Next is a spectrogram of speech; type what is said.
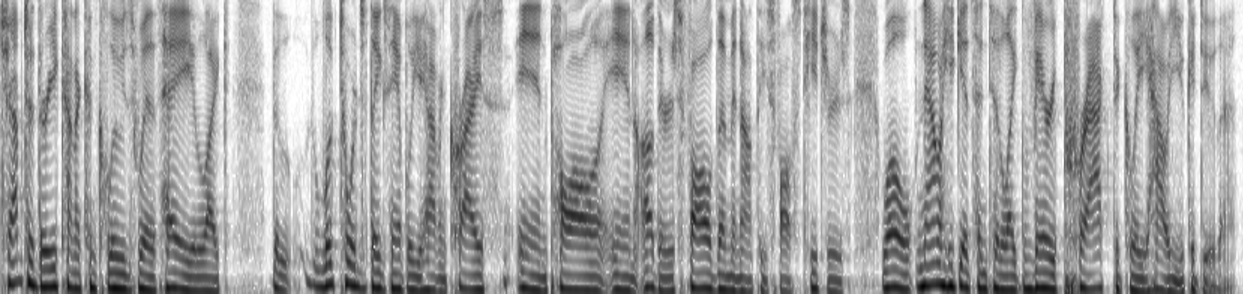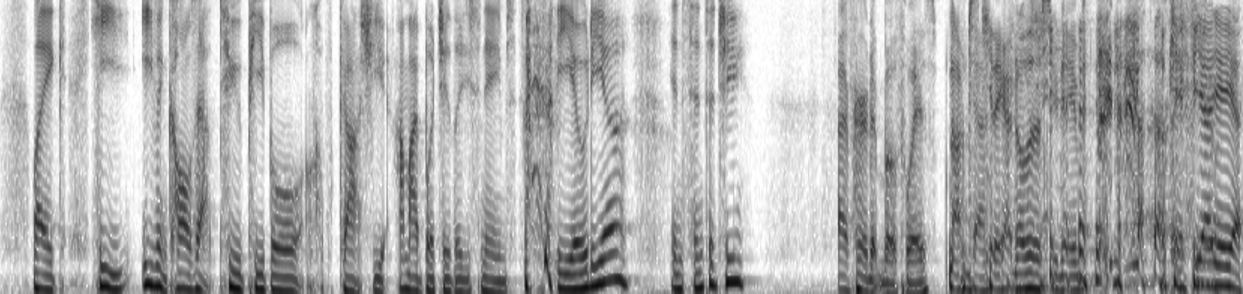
Chapter three kind of concludes with, hey, like, the, look towards the example you have in Christ, in Paul, and others. Follow them and not these false teachers. Well, now he gets into like very practically how you could do that. Like he even calls out two people. Oh gosh, you, I might butcher these names: Eodia and Syntyche. I've heard it both ways. No, I'm just kidding. I know those are two names. Okay, yeah, yeah,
